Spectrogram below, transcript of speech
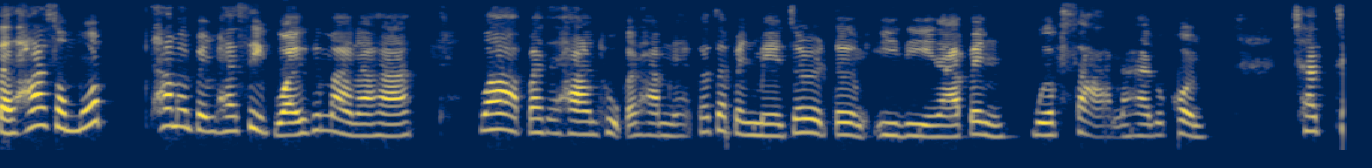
แต่ถ้าสมมุติถ้ามันเป็น passive voice ขึ้นมานะคะ ว่าประธานถูกกระทำเนี่ย ก็จะเป็น major เติม ed นะ เป็น verb สามนะคะทุกคน ชัดเจ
